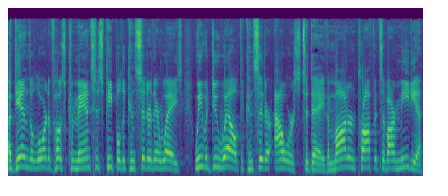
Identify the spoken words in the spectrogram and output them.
Again, the Lord of hosts commands his people to consider their ways. We would do well to consider ours today. The modern prophets of our media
